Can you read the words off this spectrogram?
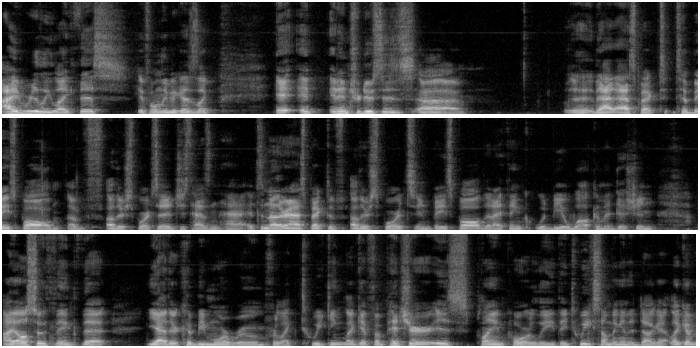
I, I really like this, if only because like it it, it introduces uh, that aspect to baseball of other sports that it just hasn't had. It's another aspect of other sports in baseball that I think would be a welcome addition. I also think that. Yeah, there could be more room for like tweaking. Like if a pitcher is playing poorly, they tweak something in the dugout. Like if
